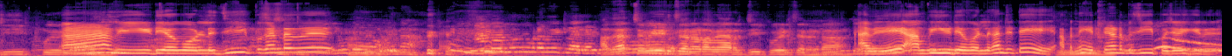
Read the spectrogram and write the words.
ജീപ്പ്. ആ വീഡിയോ കോളിൽ ജീപ്പ് കണ്ടത്. അത് അച്ഛൻ മേടിച്ചാരാടാ വേറെ ജീപ്പ് മേടിച്ചാരാ അവർ ആ വീഡിയോ കോളിൽ കണ്ടിട്ടേ അപ്പൊ നേരിട്ട് കണ്ടപ്പോ ജീപ്പ് ചോദിക്കരുത്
